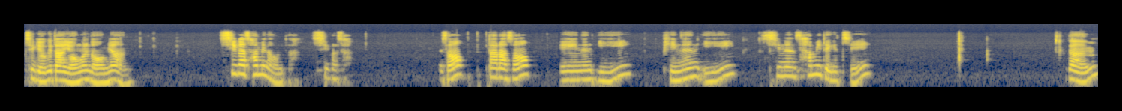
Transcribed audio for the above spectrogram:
즉 여기다 0을 넣으면 c가 3이 나온다. c가 3. 그래서 따라서 a는 2, b는 2, c는 3이 되겠지. 그 다음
